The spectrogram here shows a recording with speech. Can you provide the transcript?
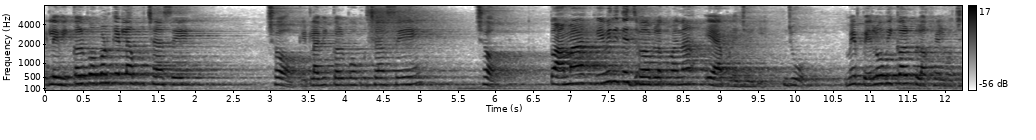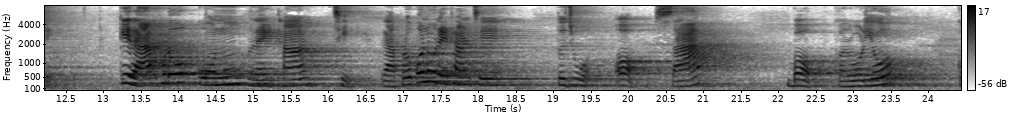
એટલે વિકલ્પો પણ કેટલા પૂછાશે? છ. કેટલા વિકલ્પો પૂછાશે? છ. તો આમાં કેવી રીતે જવાબ લખવાના એ આપણે જોઈએ. જુઓ. મેં પહેલો વિકલ્પ લખેલો છે. કે રાફડો કોનું રહેઠાણ છે? રાફડો કોનું રહેઠાણ છે? તો જુઓ, અ સાપ બ, કરોળિયો, ક,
